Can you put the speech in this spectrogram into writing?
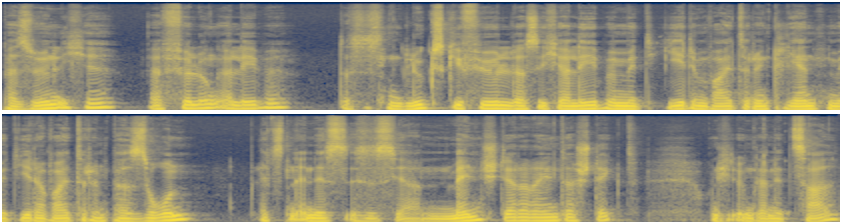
persönliche Erfüllung erlebe, das ist ein Glücksgefühl, das ich erlebe mit jedem weiteren Klienten, mit jeder weiteren Person. Letzten Endes ist es ja ein Mensch, der dahinter steckt und nicht irgendeine Zahl.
